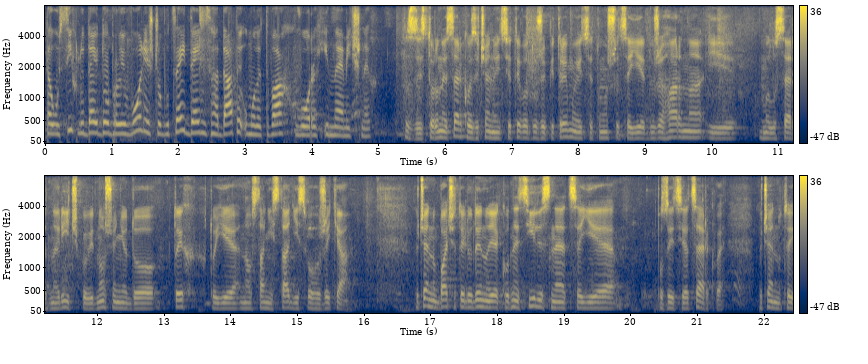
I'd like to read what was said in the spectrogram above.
та усіх людей доброї волі, щоб у цей день згадати у молитвах хворих і немічних. Зі сторони церкви, звичайно, ініціатива дуже підтримується, тому що це є дуже гарна і милосердна річ по відношенню до тих, хто є на останній стадії свого життя. Звичайно, бачити людину як одне цілісне це є позиція церкви. Звичайно, це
